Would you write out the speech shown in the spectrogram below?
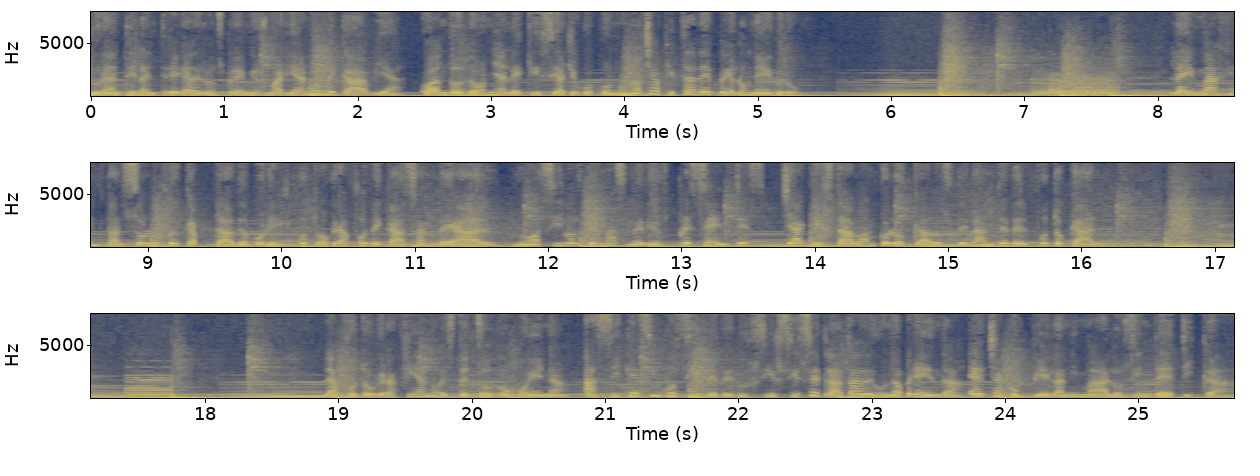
durante la entrega de los premios Mariano de Cavia, cuando doña Leticia llegó con una chaqueta de pelo negro. La imagen tan solo fue captada por el fotógrafo de Casa Real, no así los demás medios presentes, ya que estaban colocados delante del fotocal. La fotografía no es de todo buena, así que es imposible deducir si se trata de una prenda hecha con piel animal o sintética.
